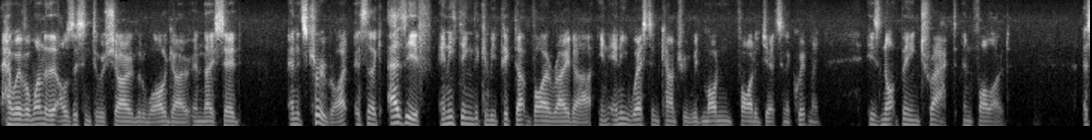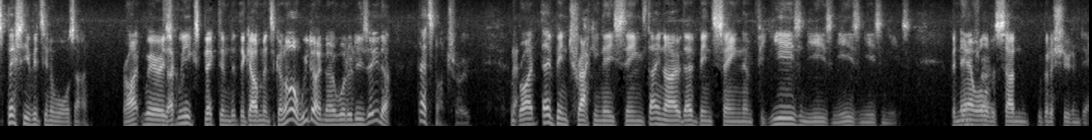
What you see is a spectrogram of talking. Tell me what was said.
however, one of the I was listening to a show a little while ago, and they said, and it's true, right? It's like as if anything that can be picked up via radar in any Western country with modern fighter jets and equipment is not being tracked and followed, especially if it's in a war zone, right? Whereas Exactly. we expect them that the government's going, oh, we don't know what it is either. That's not true, No. right? They've been tracking these things. They know they've been seeing them for years and years and years and years and years. But now all of a sudden we've got to shoot them down,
